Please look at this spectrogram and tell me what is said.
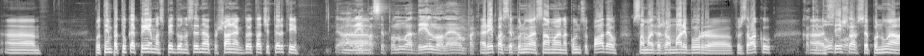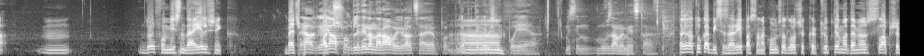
Uh, potem pa tukaj prijema spet do naslednjega vprašanja, kdo je ta četrti. Ja, repa se ponuja delno, ne, ampak. Repa se ponuja, samo je na koncu padel, samo je ja. držal Maribor uh, v zraku. Uh, Sešljar se ponuja, um, Dofo, mislim, da je Elšnik. Več, ja, pač, ja po, glede na naravo igralca je po, ga potem uh, Elšnik poje. Ja. mislim, mu vzame mesta. Ja. Tako da tukaj bi se za repa na koncu odločil, ker kljub temu, da je imel slabše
